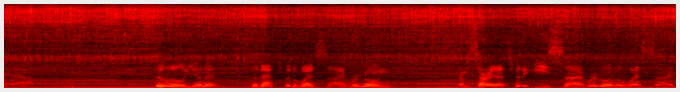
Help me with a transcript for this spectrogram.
yeah. Good little unit. So that's for the west side. We're going, I'm sorry, that's for the east side. We're going to the west side.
